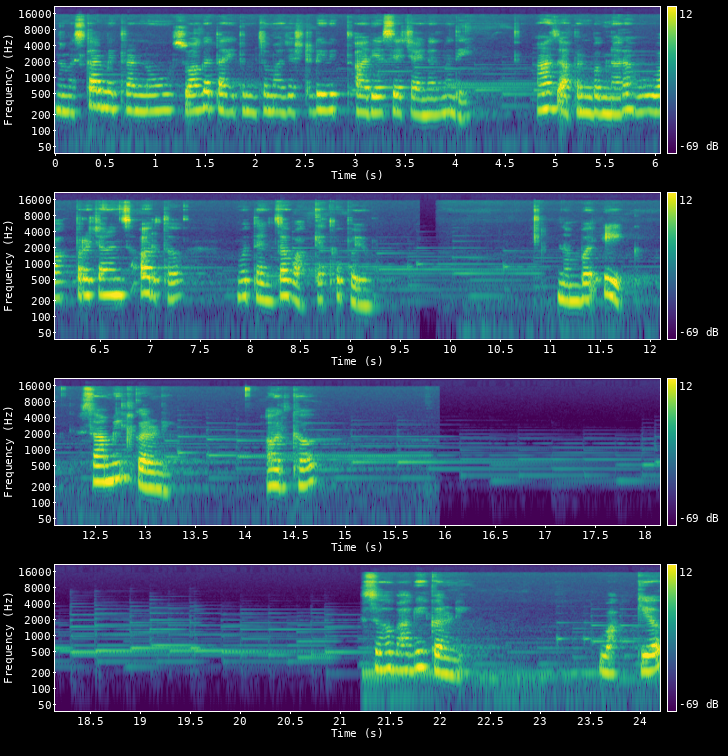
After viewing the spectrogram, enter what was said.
नमस्कार मित्रांनो स्वागत आहे तुमचं माझ्या स्टडी विथ आर एस या चॅनलमध्ये. आज आपण बघणार आहोत वाक्प्रचारांचा अर्थ व त्यांचा वाक्यात उपयोग. नंबर एक सामील करणे. अर्थ सहभागी करणे. वाक्य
